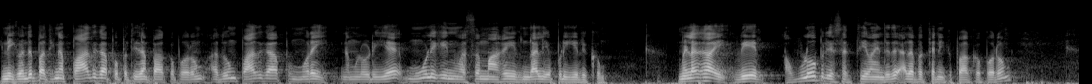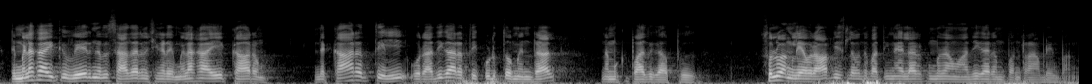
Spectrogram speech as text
இன்றைக்கி வந்து பார்த்திங்கன்னா பாதுகாப்பை பற்றி தான் பார்க்க போகிறோம் அதுவும் பாதுகாப்பு முறை நம்மளுடைய மூலிகையின் வசமாக இருந்தால் எப்படி இருக்கும்? மிளகாய் வேர் அவ்வளோ பெரிய சக்தி வாய்ந்தது. அதை பற்றி இன்றைக்கி பார்க்க போகிறோம் இந்த மிளகாய்க்கு வேருங்கிறது சாதாரண விஷயம் கிடையாது. மிளகாயே காரம். இந்த காரத்தில் ஒரு அதிகாரத்தை கொடுத்தோம் என்றால் நமக்கு பாதுகாப்பு. சொல்லுவாங்க இல்லையா ஒரு ஆஃபீஸில் வந்து பார்த்திங்கன்னா எல்லாருக்கும் தான் அவன் அதிகாரம் பண்ணுறான் அப்படிம்பாங்க.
